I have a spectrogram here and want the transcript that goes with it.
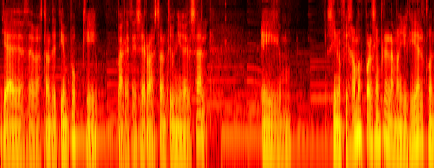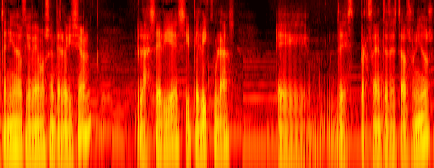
ya desde bastante tiempo que parece ser bastante universal. Eh, si nos fijamos, por ejemplo, en la mayoría del contenido que vemos en televisión, las series y películas eh, procedentes de Estados Unidos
